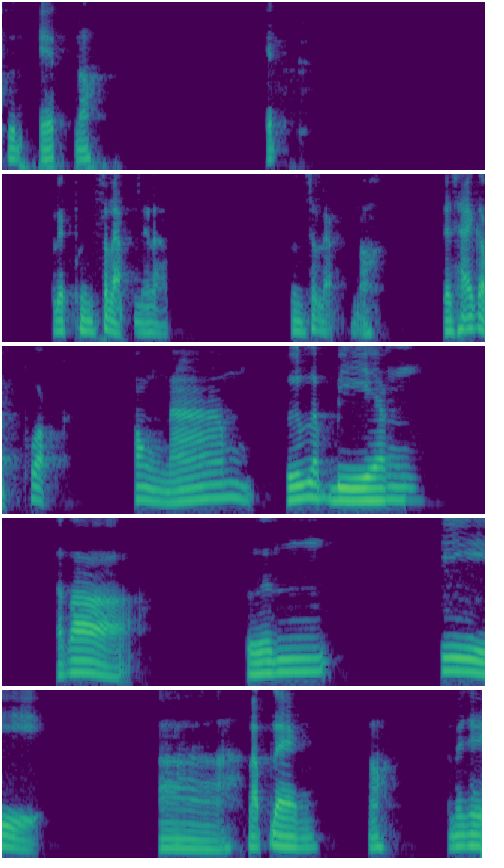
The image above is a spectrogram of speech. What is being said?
พื้น S เนาะ S เรียกพื้นสลับเนี่ยแหละครับพื้นสลับเนาะจะใช้กับพวกห้องน้ำพื้นระเบียง แล้วก็พื้นที่ รับแรงเนาะไม่ใช่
